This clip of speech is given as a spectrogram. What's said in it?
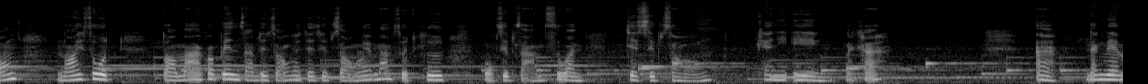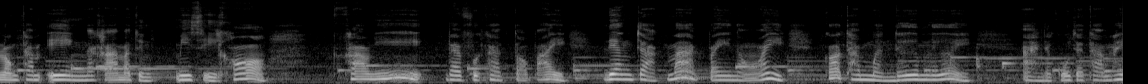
72 น้อยสุด ต่อมาก็เป็น 32ส่วน72 และมากสุดคือ 63 ส่วน 72 แค่นี้เองนะคะ อะ นักเรียนลองทำเองนะคะ มาถึงมี 4 ข้อ คราวนี้แบบฝึกหัดต่อไป เรียงจากมากไปน้อย ก็ทำเหมือนเดิมเลยอะเดี๋ยวครูจะทำให้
